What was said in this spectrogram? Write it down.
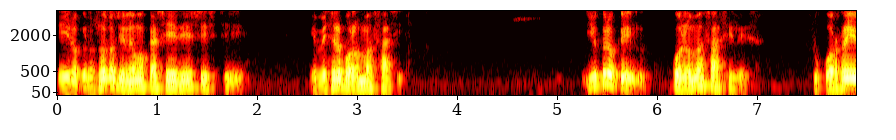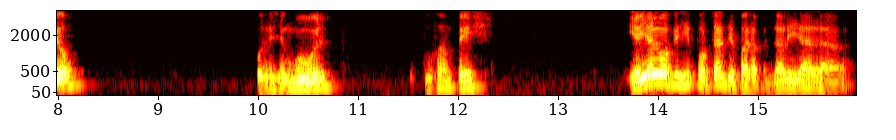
eh, lo que nosotros tenemos que hacer es este, empezar por lo más fácil. Yo creo que con lo más fácil es tu correo, pones en Google, tu fanpage, y hay algo que es importante para darle ya la,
